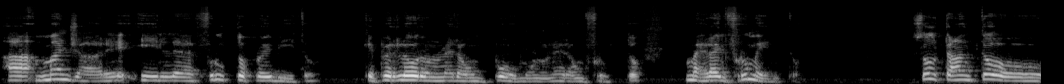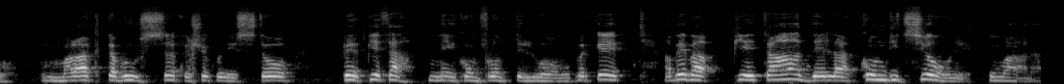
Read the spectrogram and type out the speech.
a mangiare il frutto proibito, che per loro non era un pomo, non era un frutto, ma era il frumento. Soltanto Malak Tabus fece questo per pietà nei confronti dell'uomo, perché aveva pietà della condizione umana,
